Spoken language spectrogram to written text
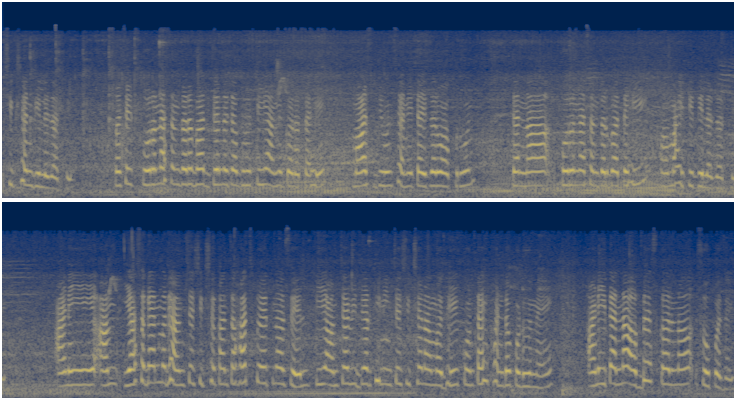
शिक्षण दिले जाते. तसेच कोरोना संदर्भात जनजागृतीही आम्ही करत आहे. मास्क देऊन सॅनिटायझर वापरून त्यांना कोरोना संदर्भातही माहिती दिली जाते. आणि आम या सगळ्यांमध्ये आमच्या शिक्षकांचा हाच प्रयत्न असेल की आमच्या विद्यार्थिनींच्या शिक्षणामध्ये कोणताही खंड पडू नये आणि त्यांना अभ्यास करणं सोपं जाईल.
